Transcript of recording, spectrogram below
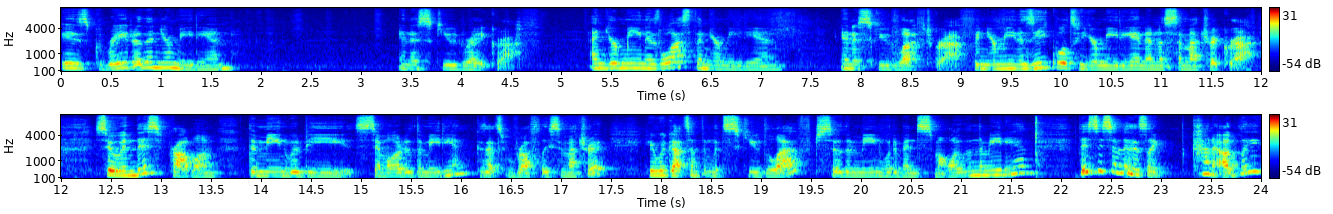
is greater than your median in a skewed right graph. And your mean is less than your median in a skewed left graph. And your mean is equal to your median in a symmetric graph. So in this problem, the mean would be similar to the median because that's roughly symmetric. Here we've got something that's skewed left, so the mean would have been smaller than the median. This is something that's like kind of ugly.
